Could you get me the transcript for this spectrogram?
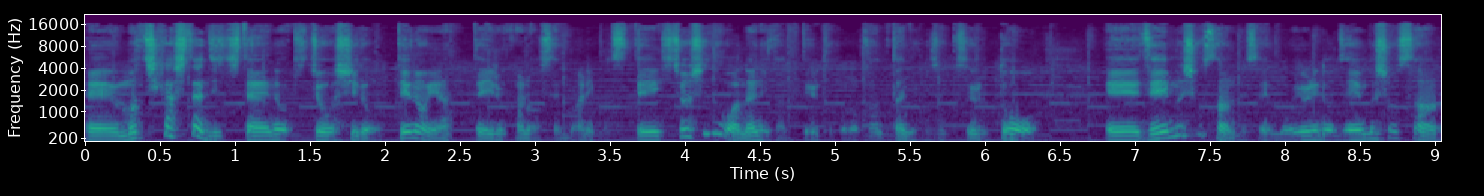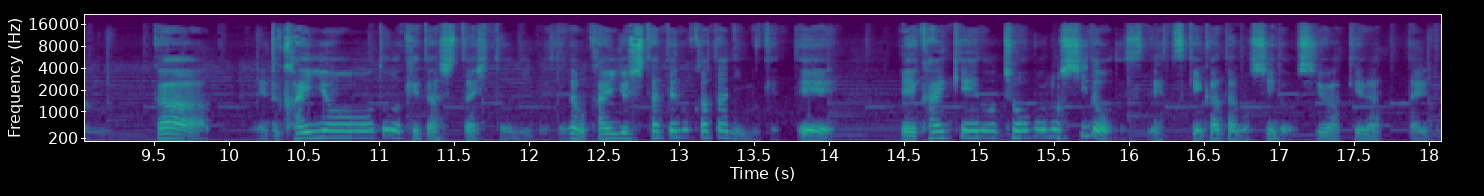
えー、もしかしたら自治体の基調指導っていうのをやっている可能性もあります。で、基調指導は何かっていうところを簡単に補足すると、えー、税務署さんですね、最寄りの税務署さんが、えっ、ー、と、開業届出した人にですね、でも開業したての方に向けて、えー、会計の帳簿の指導ですね、付け方の指導、仕分けだったりと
